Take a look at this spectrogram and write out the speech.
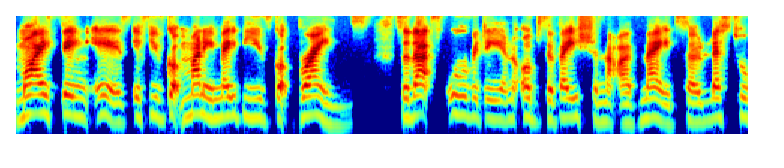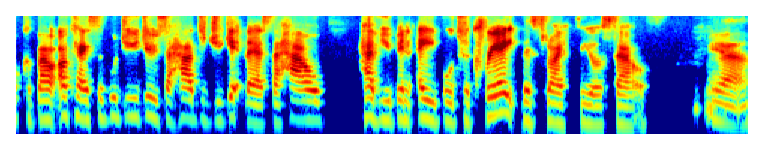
my thing is if you've got money, maybe you've got brains. So that's already an observation that I've made. So let's talk about okay, so what do you do? So how did you get there? So how have you been able to create this life for yourself? Yeah.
